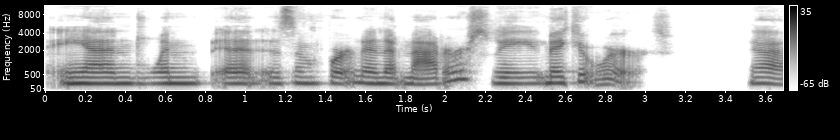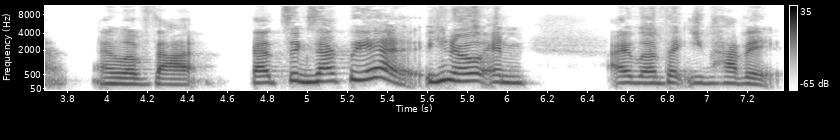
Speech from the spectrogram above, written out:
And when it is important and it matters, we make it work. Yeah, I love that. That's exactly it. You know, and I love that you have it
